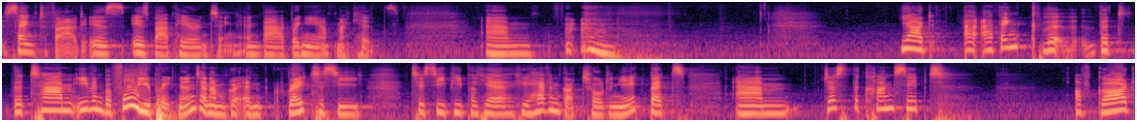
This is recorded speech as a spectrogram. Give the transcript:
sanctified is is by parenting and by bringing up my kids. Um, yeah, I think that the, the time even before you're pregnant, and I'm and great to see to see people here who haven't got children yet, but um, just the concept of God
